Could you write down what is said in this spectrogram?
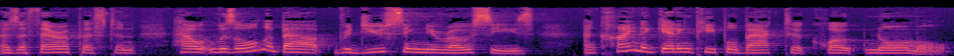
as a therapist and how it was all about reducing neuroses and kind of getting people back to quote normal,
